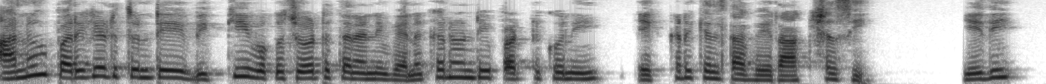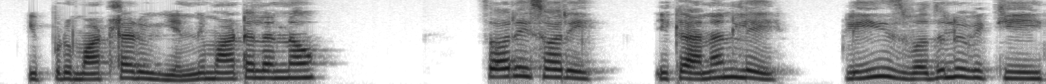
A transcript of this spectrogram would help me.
అను పరిగెడుతుంటే విక్కీ ఒకచోట తనని వెనక నుండి పట్టుకుని ఎక్కడికెళ్తావే రాక్షసి? ఏది? ఇప్పుడు మాట్లాడు ఎన్ని మాటలన్నావు? సారీ సారీ ఇక అనంలే ప్లీజ్ వదులు విక్కీ.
